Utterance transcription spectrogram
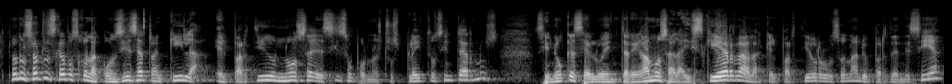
Entonces nosotros quedamos con la conciencia tranquila, el partido no se deshizo por nuestros pleitos internos, sino que se lo entregamos a la izquierda a la que el Partido Revolucionario pertenecía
